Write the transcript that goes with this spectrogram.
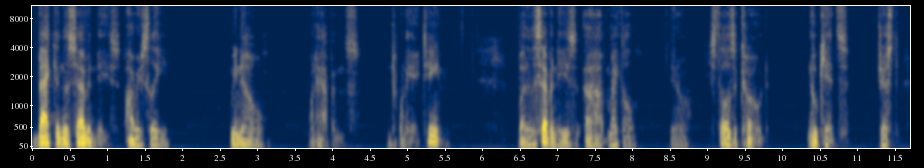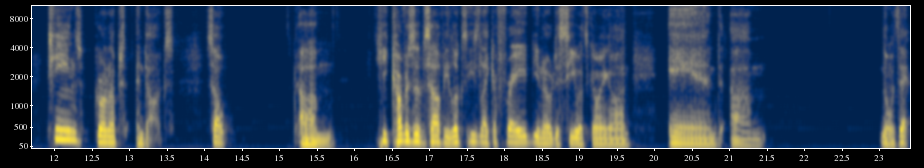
back in the 70s. Obviously, we know what happens in 2018. But in the 70s, uh, Michael, you know, he still has a code no kids, just teens, grown-ups, and dogs. So um, he covers himself. He looks, he's like afraid, you know, to see what's going on. And um, no one's there.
